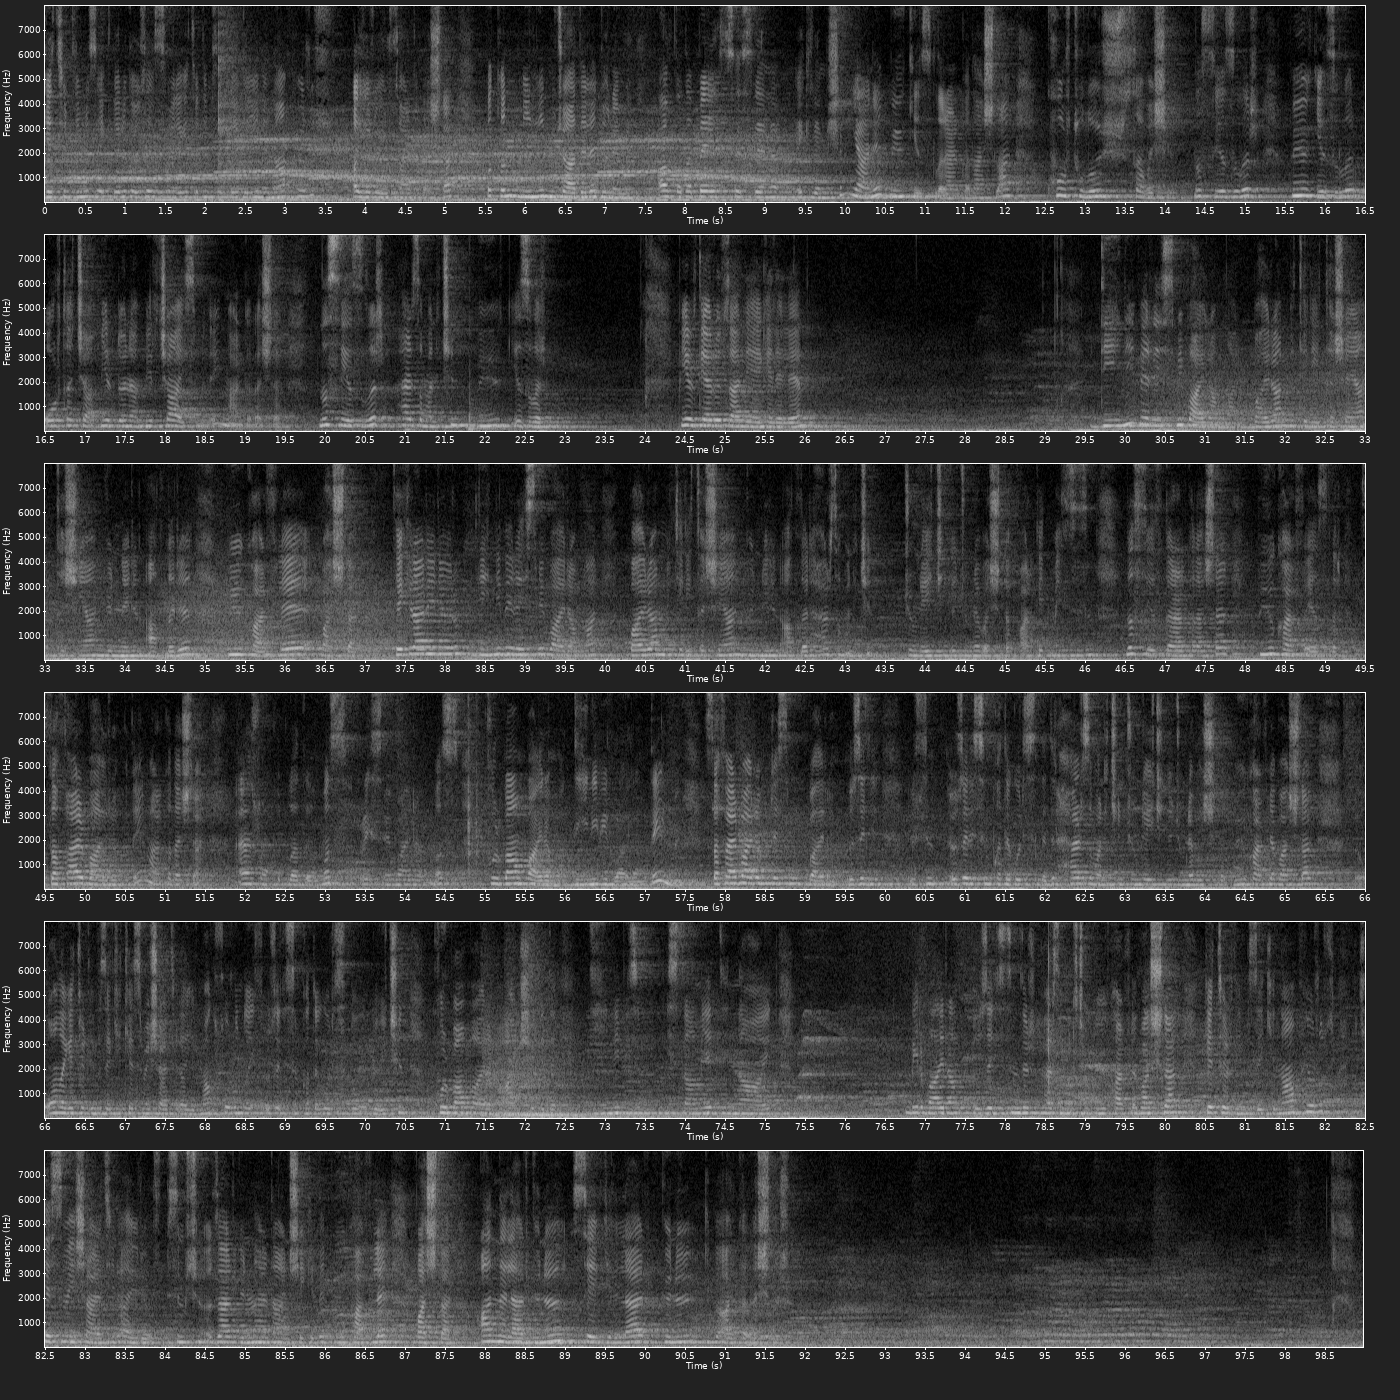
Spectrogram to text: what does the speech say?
Getirdiğimiz ekleri de özel isimlere getirdiğimiz ekleri de yine ne yapıyoruz? Ayırıyoruz arkadaşlar. Bakın milli mücadele dönemi. Altta da B seslerini eklemişim. Yani büyük yazılır arkadaşlar. Kurtuluş Savaşı nasıl yazılır? Büyük yazılır. Orta çağ, bir dönem, bir çağ ismi değil mi arkadaşlar? Nasıl yazılır? Her zaman için büyük yazılır. Bir diğer özelliğe gelelim. Dini ve resmi bayramlar, bayram niteliği taşıyan, taşıyan günlerin adları büyük harfle başlar. Tekrar ediyorum, dini ve resmi bayramlar, bayram niteliği taşıyan günlerin adları her zaman için cümle içinde, cümle başında fark etmeksizin nasıl yazılır arkadaşlar? Büyük harfle yazılır. Zafer Bayramı değil mi arkadaşlar? En son kutladığımız resmi bayramımız Kurban Bayramı, dini bir bayram değil mi? Zafer Bayramı resmi bir bayram. Özel isim, özel isim kategorisindedir. Her zaman için cümle içinde, cümle başında büyük harfle başlar. Ona getirdiğimiz eki kesme işaretiyle ayırmak zorundayız. Özel isim kategorisinde olduğu için Kurban Bayramı aynı şekilde dini bizim İslamiyet dinine ait bir bayram özel isimdir. Her zaman için büyük harfle başlar. Getirdiğimiz eki ne yapıyoruz? Kesme işaretiyle ayırıyoruz. Bizim için özel günler de aynı şekilde büyük harfle başlar. Anneler günü, sevgililer günü gibi arkadaşlar.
